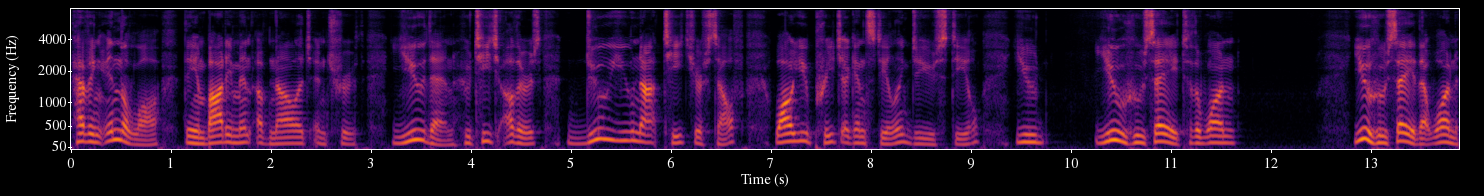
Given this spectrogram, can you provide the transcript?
having in the law the embodiment of knowledge and truth, you then who teach others, do you not teach yourself? While you preach against stealing, do you steal? You you who say to the one you who say that one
